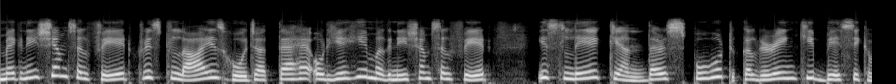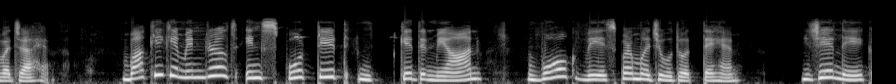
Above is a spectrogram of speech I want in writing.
मैग्नीशियम सल्फेट क्रिस्टलाइज हो जाता है और यही मैग्नीशियम सल्फेट इस लेक के अंदर स्पोर्ट कलरिंग की बेसिक वजह है। बाकी के मिनरल्स इन स्पोर्टेड के दरमियान वॉक वेज पर मौजूद होते हैं। ये लेक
